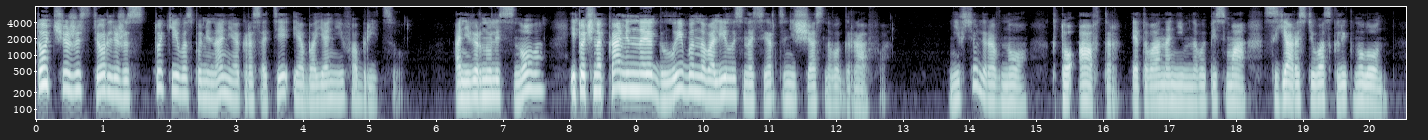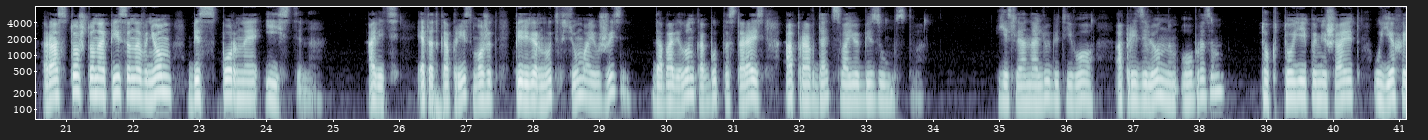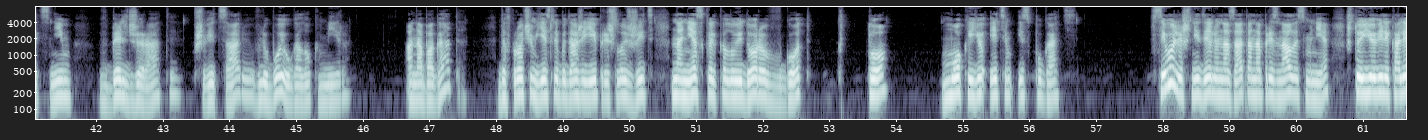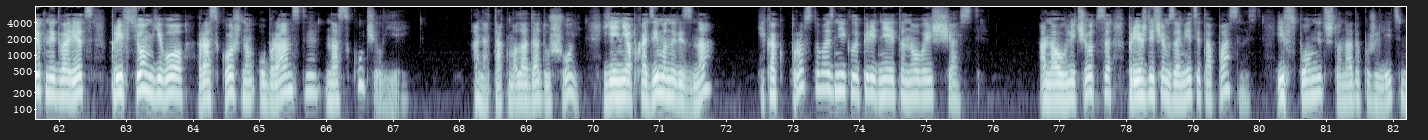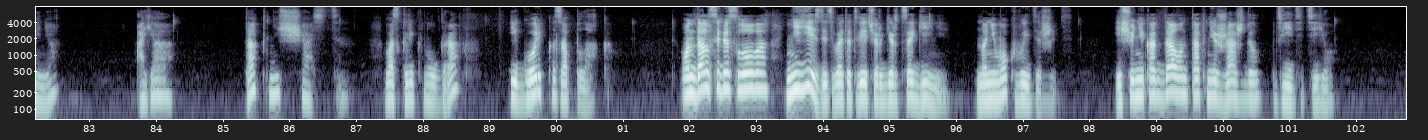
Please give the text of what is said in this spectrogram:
тотчас же стерли жестокие воспоминания о красоте и обаянии Фабрицу. Они вернулись снова, и точно каменная глыба навалилась на сердце несчастного графа. Не все ли равно, кто автор этого анонимного письма, с яростью воскликнул он, раз то, что написано в нем, бесспорная истина. А ведь этот каприз может перевернуть всю мою жизнь. — добавил он, как будто стараясь оправдать свое безумство. Если она любит его определенным образом, то кто ей помешает уехать с ним в Бельджираты, в Швейцарию, в любой уголок мира? Она богата, да, впрочем, если бы даже ей пришлось жить на несколько луидоров в год, кто мог ее этим испугать? Всего лишь неделю назад она призналась мне, что ее великолепный дворец при всем его роскошном убранстве наскучил ей. Она так молода душой, ей необходима новизна, и как просто возникло перед ней это новое счастье. Она увлечется, прежде чем заметит опасность, и вспомнит, что надо пожалеть меня. А я так несчастен. — воскликнул граф и горько заплакал. Он дал себе слово не ездить в этот вечер герцогини, но не мог выдержать. Еще никогда он так не жаждал видеть ее.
